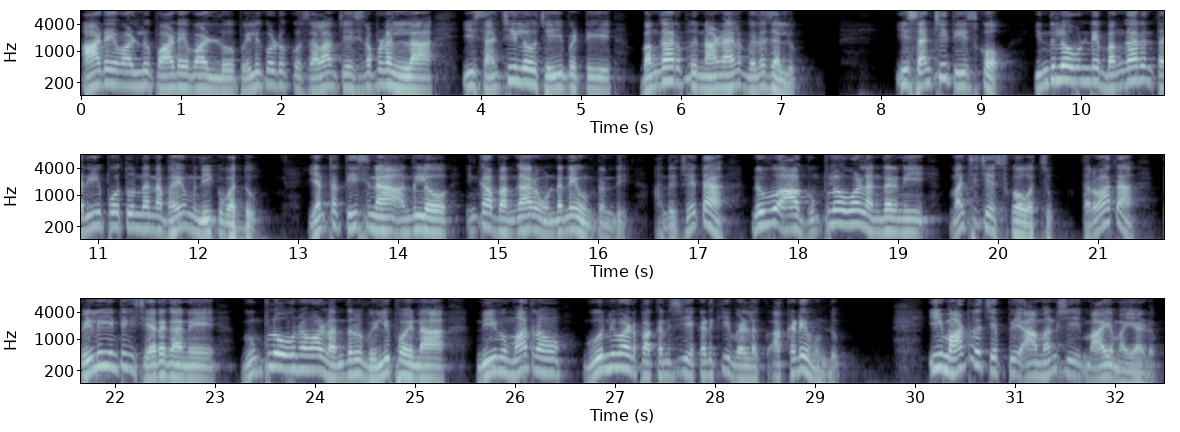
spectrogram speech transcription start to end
ఆడేవాళ్ళు పాడేవాళ్ళు పెళ్ళికొడుకు సలాం చేసినప్పుడల్లా ఈ సంచిలో చేయి పెట్టి బంగారపు నాణ్యాలు వెదజల్లు. ఈ సంచి తీసుకో. ఇందులో ఉండే బంగారం తరిగిపోతుందన్న భయం నీకు వద్దు. ఎంత తీసినా అందులో ఇంకా బంగారం ఉండనే ఉంటుంది. అందుచేత నువ్వు ఆ గుంపులో వాళ్ళందరినీ మంచి చేసుకోవచ్చు. తర్వాత పెళ్ళి ఇంటికి చేరగానే గుంపులో ఉన్న వాళ్ళందరూ వెళ్ళిపోయినా నీవు మాత్రం గూర్నివాడు పక్క నుంచి ఎక్కడికి వెళ్ళకు అక్కడే ఉండు. ఈ మాటలు చెప్పి ఆ మనిషి మాయమయ్యాడు.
